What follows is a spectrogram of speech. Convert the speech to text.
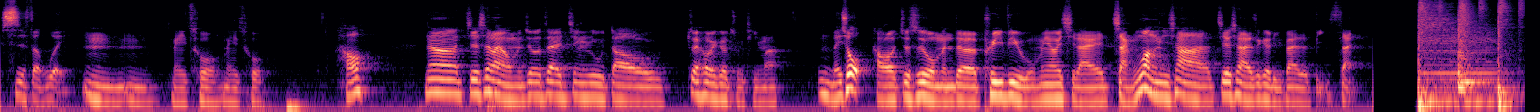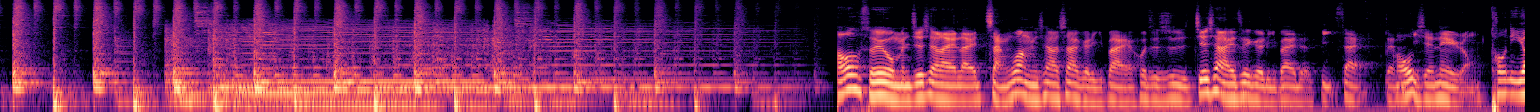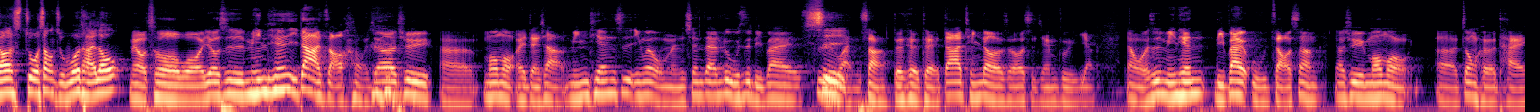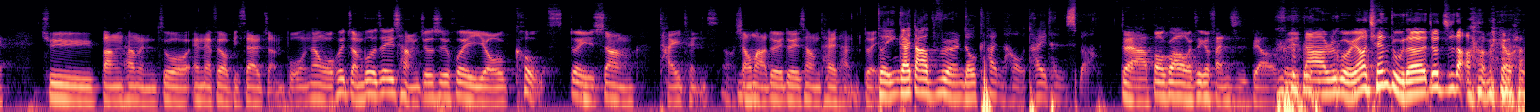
四分位。嗯嗯，没错没错。好，那接下来我们就再进入到最后一个主题吗？嗯，没错。好，就是我们的 preview，我们要一起来展望一下接下来这个礼拜的比赛。好，所以我们接下来来展望一下下个礼拜，或者是接下来这个礼拜的比赛等一些内容。Tony 又要坐上主播台喽？没有错，我又是明天一大早我就要去 呃 Momo。哎，等一下，明天是因为我们现在录是礼拜四晚上，对对对，大家听到的时候时间不一样。但我是明天礼拜五早上要去 Momo 呃综合台。去帮他们做 NFL 比赛的转播。那我会转播的这一场就是会由 Colts 对上 Titans，小马队对上泰坦队。对，应该大部分人都看好 Titans 吧？对啊，包括我这个反指标，所以大家如果要签赌的就知道 没有啦。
